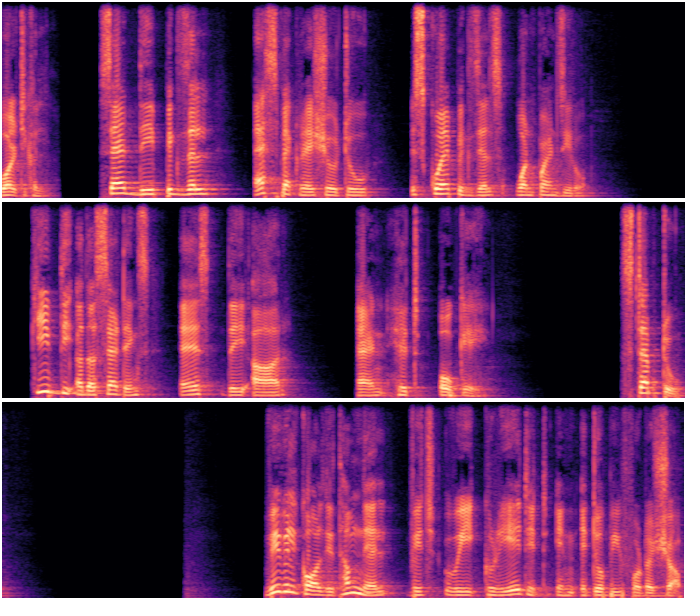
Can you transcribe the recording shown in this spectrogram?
vertical. Set the pixel aspect ratio to square pixels 1.0. Keep the other settings as they are and hit OK. Step 2. We will call the thumbnail which we created in Adobe Photoshop.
